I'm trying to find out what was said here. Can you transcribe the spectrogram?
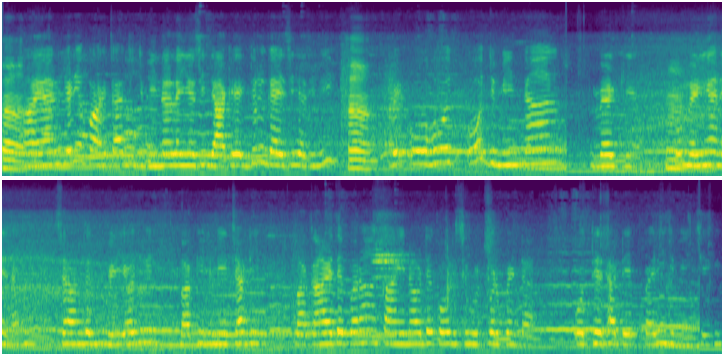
ਹਾਂ। ਆਇਆ ਨੂੰ ਜਿਹੜੀਆਂ ਪਾਕਿਸਤਾਨ ਦੀ ਜ਼ਮੀਨਾਂ ਲਈਆਂ ਸੀ ਜਾ ਕੇ ਇੱਧਰ ਗਏ ਸੀ ਅਸੀਂ ਵੀ। ਹਾਂ। ਵੀ ਉਹ ਉਹ ਜ਼ਮੀਨਾਂ ਮਿਲ ਗਈਆਂ। ਉਹ ਮਿਲੀਆਂ ਨੇ ਸਾਨੂੰ। ਸਰੰਦ ਮਿਲੀ ਆ ਉਹਦੀ ਵੀ। ਬਾਕੀ ਜ਼ਮੀਨ ਸਾਡੀ ਬਾਗਾਂ ਤੇ ਪਰਾਂ ਕਾਇਨਾਟ ਦੇ ਕੋਲ ਸੂਰਪੁਰ ਪਿੰਡ ਆ। ਉੱਥੇ ਸਾਡੇ ਪਹਿਲੀ ਜ਼ਮੀਨ ਸੀਗੀ।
